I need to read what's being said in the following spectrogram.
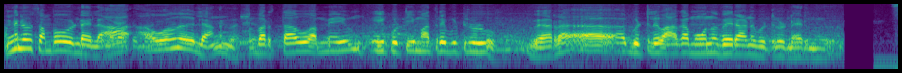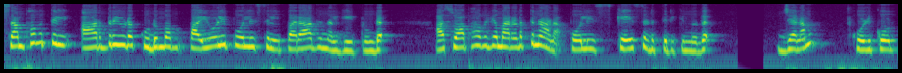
അങ്ങനെ ഒരു സംഭവം ഉണ്ടായില്ല. ആ ആ, ഒന്നുമില്ല അങ്ങനെ ഭർത്താവും അമ്മയും ഈ കുട്ടിയും മാത്രമേ വീട്ടിലുള്ളൂ. വേറെ വീട്ടിൽ ആകെ മൂന്ന് പേരാണ് വീട്ടിലുണ്ടായിരുന്നത്. സംഭവത്തിൽ ആർദ്രയുടെ കുടുംബം പയോളി പോലീസിൽ പരാതി നൽകിയിട്ടുണ്ട്. അസ്വാഭാവിക മരണത്തിനാണ് പോലീസ് കേസെടുത്തിരിക്കുന്നത്. ജനം കോഴിക്കോട്.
